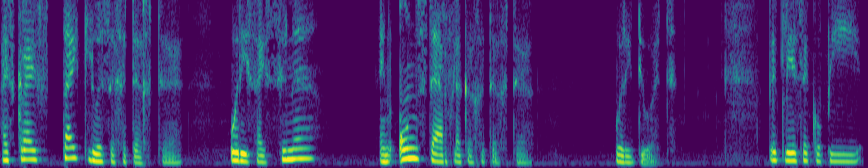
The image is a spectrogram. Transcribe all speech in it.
Hy skryf tydlose gedigte oor die seisoene en onsterflike gedigte oor die dood. Dit lees ek op die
